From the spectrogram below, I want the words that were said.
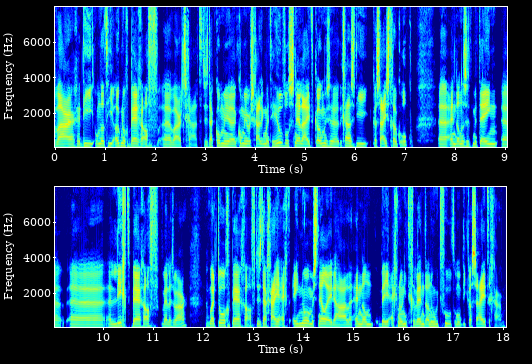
waar die, omdat hij ook nog bergafwaarts gaat. Dus daar kom je, kom je waarschijnlijk met heel veel snelheid, komen ze, gaan ze die kasseistrook op. Uh, en dan is het meteen uh, uh, licht bergaf, weliswaar. Maar toch bergaf. Dus daar ga je echt enorme snelheden halen. En dan ben je echt nog niet gewend aan hoe het voelt om op die kasseien te gaan.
